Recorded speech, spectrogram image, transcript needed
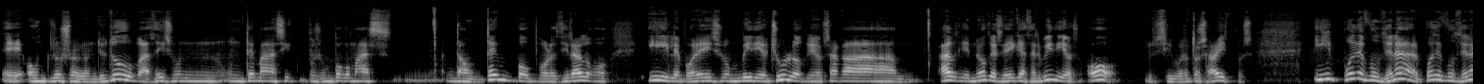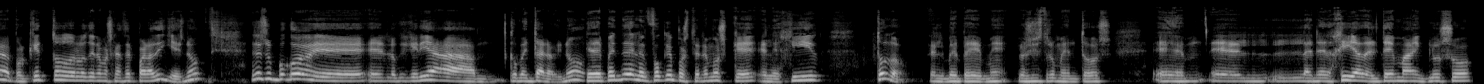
eh, o incluso en YouTube, hacéis un, un, tema así, pues un poco más down tempo, por decir algo, y le ponéis un vídeo chulo que os haga alguien, ¿no? Que se dedique a hacer vídeos o si vosotros sabéis, pues. Y puede funcionar, puede funcionar. ¿Por qué todo lo tenemos que hacer para DJs, no? Eso es un poco eh, eh, lo que quería comentar hoy, ¿no? Que depende del enfoque, pues tenemos que elegir todo. El BPM, los instrumentos, eh, el, la energía del tema incluso.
